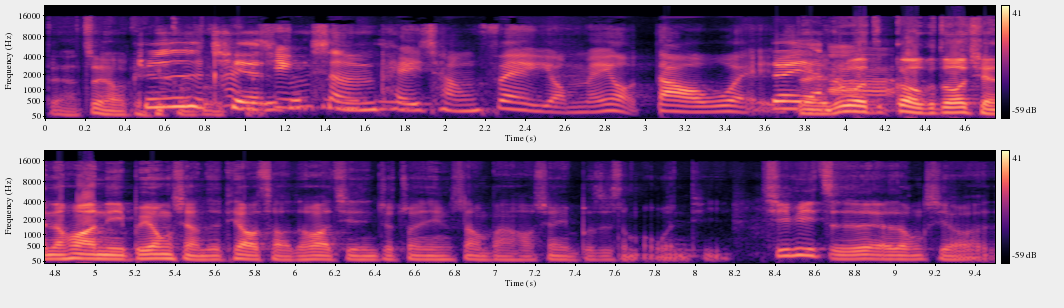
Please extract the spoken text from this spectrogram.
对啊，最好就是看精神赔偿费有没有到位。对，如果够多钱的话，你不用想着跳槽的话，其实你就专心上班，好像也不是什么问题。CP 值这个东西哦，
